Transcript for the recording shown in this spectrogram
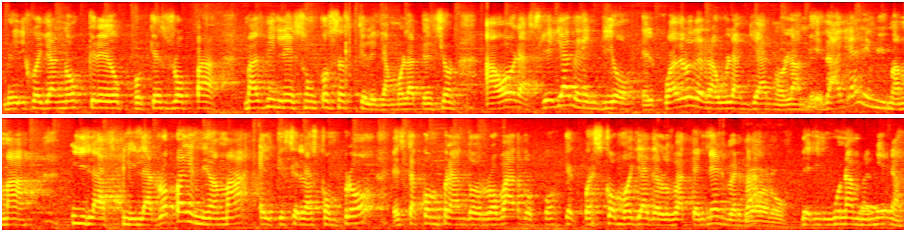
me dijo ella, no creo porque es ropa, más bien son cosas que le llamó la atención. Ahora, si ella vendió el cuadro de Raúl Anguiano, la medalla de mi mamá, y, las, y la ropa de mi mamá, el que se las compró está comprando robado, porque pues como ya de los va a tener, ¿verdad? Claro. De ninguna manera.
